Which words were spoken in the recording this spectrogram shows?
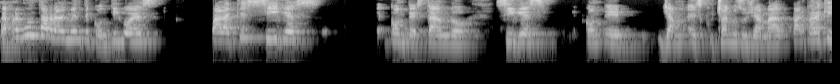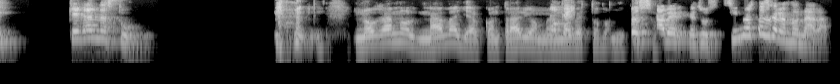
La pregunta realmente contigo es, ¿para qué sigues contestando, sigues eh, escuchando sus llamadas? ¿Para, qué? ¿Qué ganas tú? no gano nada y al contrario, me mueve todo mi Pues, a ver, Jesús, si no estás ganando nada,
